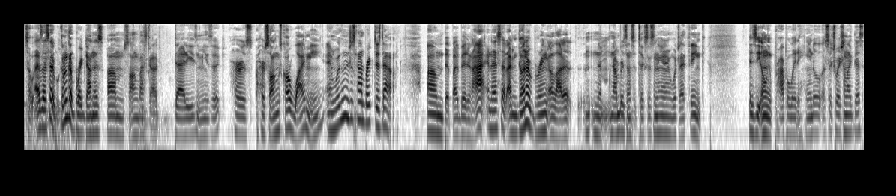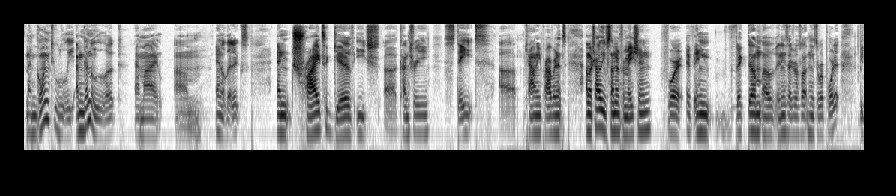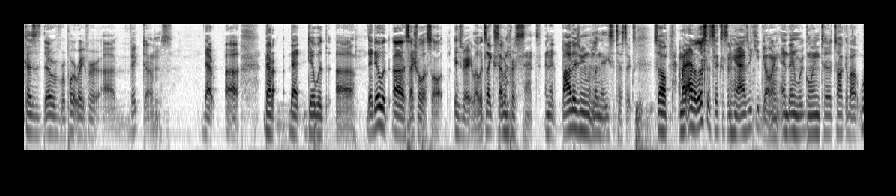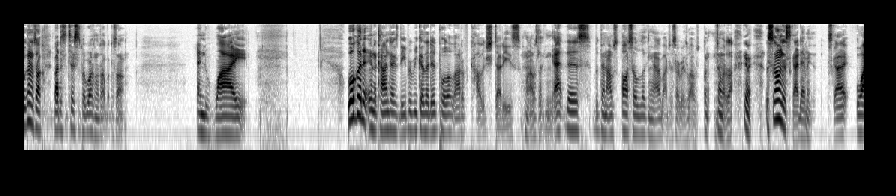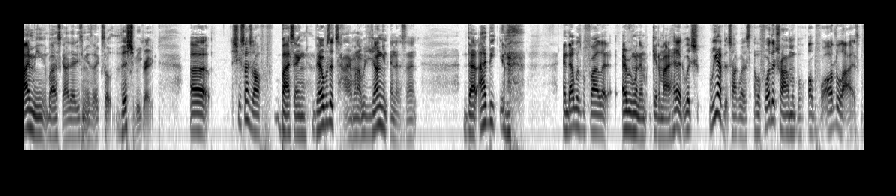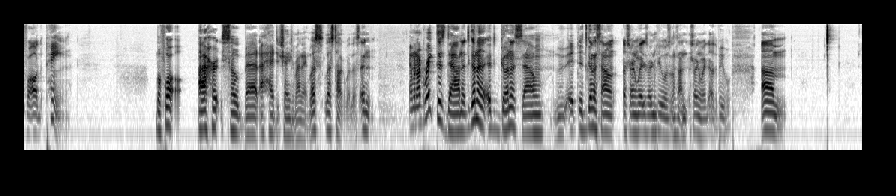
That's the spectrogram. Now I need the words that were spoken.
So as I said, we're gonna break down this um song by Scott Daddy's music. Her her song is called "Why Me," and we're gonna just kind of break this down, um, bit by bit. And I and I said I'm gonna bring a lot of n- numbers and statistics in here, which I think is the only proper way to handle a situation like this. And I'm going to le- I'm gonna look at my um analytics and try to give each uh, country, state, uh, county, providence. I'm gonna try to leave some information for if any victim of any sexual assault needs to report it because the report rate for uh, victims that uh, that that deal with uh, that deal with uh, sexual assault is very low. It's like seven percent, and it bothers me when looking at these statistics. So I'm gonna add a list of statistics in here as we keep going, and then we're going to talk about we're gonna talk about the statistics, but we're also gonna talk about the song and why we'll go into the context deeper because I did pull a lot of college studies when I was looking at this, but then I was also looking at a bunch of surveys while I was talking anyway. The song is Skydxddy, Sky Why Me by Skydxddy's music, so this should be great. Uh, she starts off by saying, "There was a time when I was young and innocent that I be," and that was before I let everyone get in my head. Which we have to talk about this before the trauma, before all the lies, before all the pain before I hurt so bad, I had to change my name. Let's let's talk about this. And and when I break this down, it's gonna it's gonna sound it, it's gonna sound a certain way to certain people. It's gonna sound a certain way to other people. Um,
